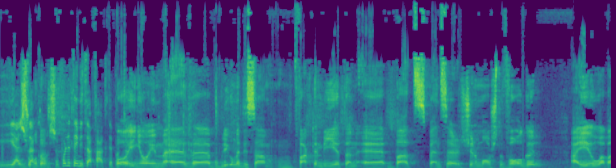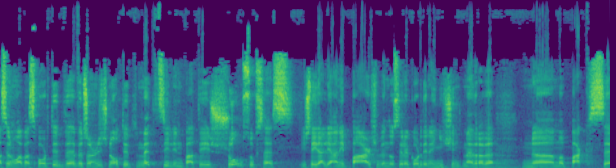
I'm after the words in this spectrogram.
i jashtëzakonshëm. Po le të themi ca fakte për po, të. Po, i njohim edhe publikun me disa mm, fakte mbi jetën e Bud Spencer, që në moshë të vogël, Ai u apasionua pas sportit dhe veçanërisht notit, me të cilin pati shumë sukses. Ishte italiani i parë që vendosi rekordin e 100 metrave mm. në më pak se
